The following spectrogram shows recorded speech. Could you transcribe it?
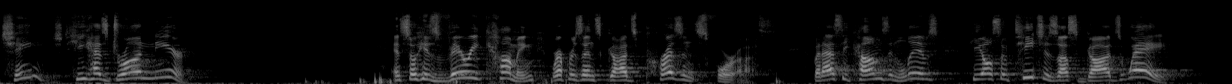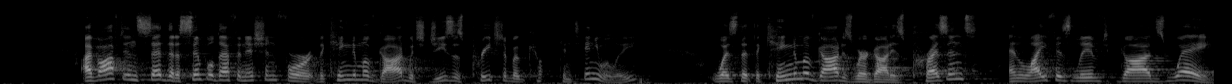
changed. He has drawn near. And so his very coming represents God's presence for us. But as he comes and lives, he also teaches us God's way. I've often said that a simple definition for the kingdom of God, which Jesus preached about continually, was that the kingdom of God is where God is present and life is lived God's way.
